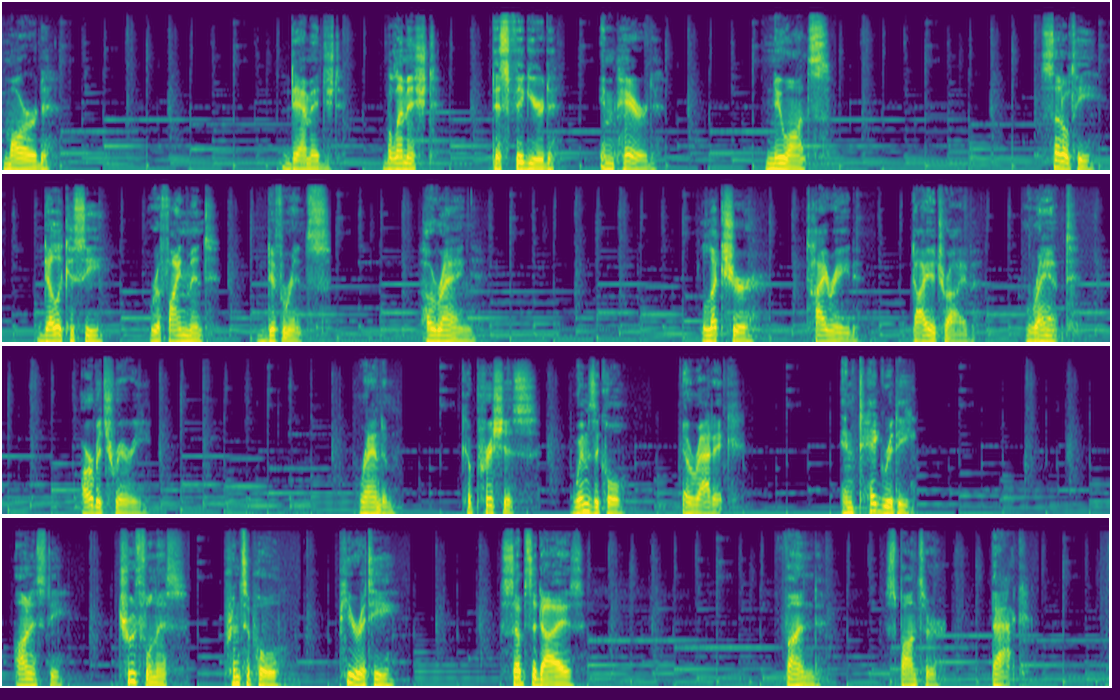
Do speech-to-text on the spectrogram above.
marred, damaged, blemished, disfigured, impaired, nuance, subtlety, delicacy, refinement, difference, harangue, lecture, tirade, diatribe, rant, arbitrary, random, capricious, whimsical, erratic, integrity, honesty, truthfulness, principle, purity, subsidize, fund, sponsor, back,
